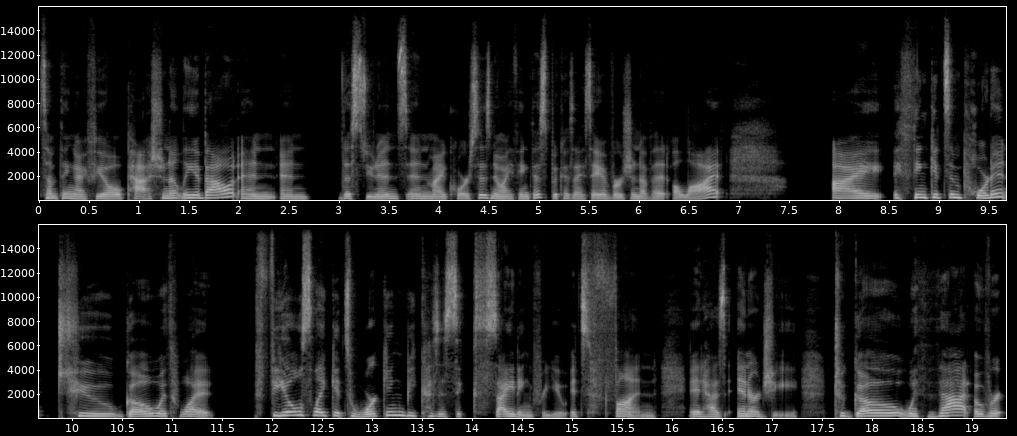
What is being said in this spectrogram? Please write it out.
something I feel passionately about and and the students in my courses know I think this because I say a version of it a lot. I think it's important to go with what feels like it's working because it's exciting for you. It's fun. It has energy. To go with that over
